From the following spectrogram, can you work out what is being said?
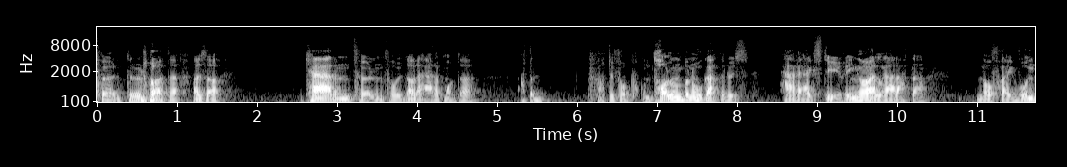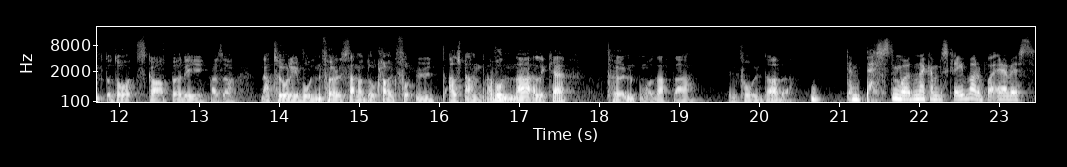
følte du da at Altså, hva er den følelsen får ut av det? Er det på en måte at, det, at du får kontrollen på noe? At du Her er jeg styringa, eller er det at det, nå får jeg vondt, og da skaper de altså, naturlige vonde følelsene, og da klarer jeg å få ut alt andre vonde? Eller hva føler en på en måte at en får ut av det? den beste måten jeg kan beskrive det på, er hvis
